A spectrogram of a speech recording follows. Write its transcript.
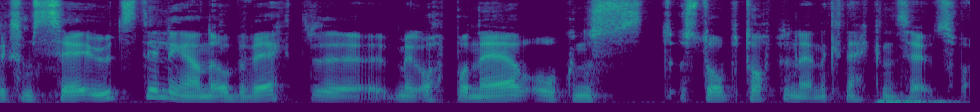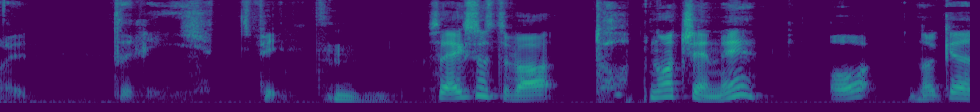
liksom, se utstillingene og bevegte meg opp og ned og kunne stå på toppen av denne knekken og ut, så var det jo dritfint. Så jeg syns det var top notch inni, og noe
